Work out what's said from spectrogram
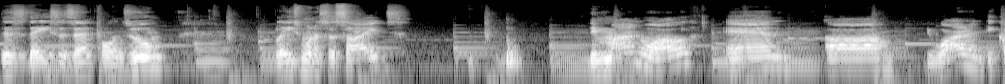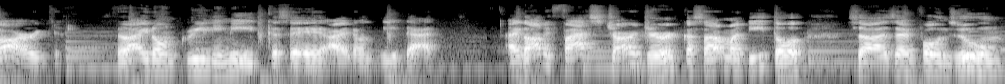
this is the Asus Zenfone Zoom. Place muna sa sides. The manual and uh, the warranty card that I don't really need kasi I don't need that. I got a fast charger kasama dito sa Zenfone Zoom.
